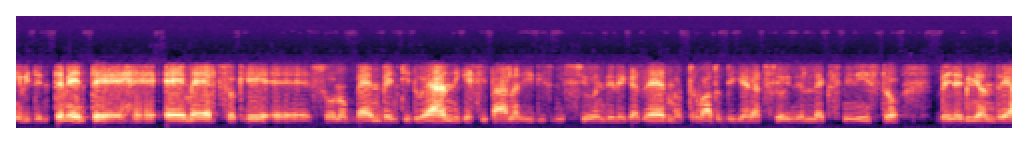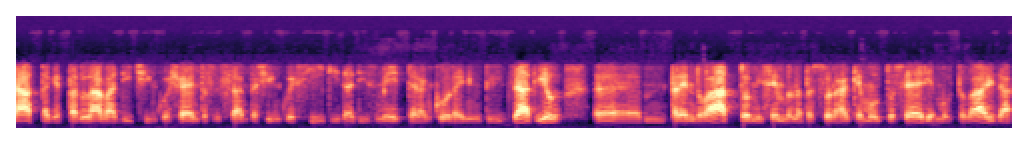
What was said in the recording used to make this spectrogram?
evidentemente eh, è emerso che eh, sono ben 22 anni che si parla di dismissione delle caserme, ho trovato dichiarazioni dell'ex ministro Benemino Andreatta che parlava di 565 siti da dismettere ancora inutilizzati. Io eh, prendo atto, mi sembra una persona anche molto seria e molto valida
